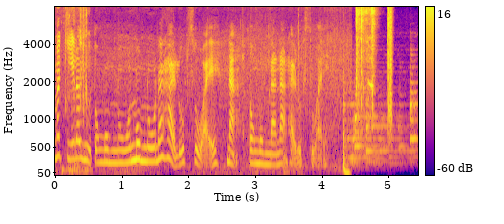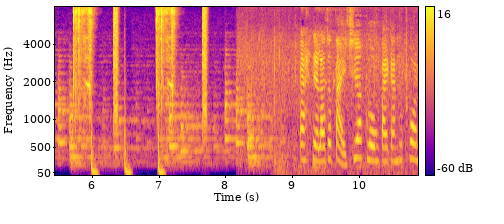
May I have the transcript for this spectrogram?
เมื่อกี้เราอยู่ตรงมุมนู้น มุมนู้นน่ะถ่ายรูปสวย น่ะ ตรงมุมนั้นน่ะถ่ายรูปสวย ไปเดี๋ยวเราจะไต่เชือกลงไปกันทุกคน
